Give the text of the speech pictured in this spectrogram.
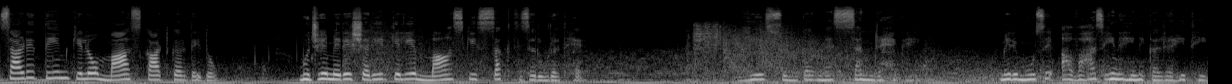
साढ़े तीन किलो मांस काट कर दे दो। मुझे मेरे शरीर के लिए मांस की सख्त ज़रूरत है। ये सुनकर मैं सन रह गई। मेरे मुँह से आवाज़ ही नहीं निकल रही थी।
